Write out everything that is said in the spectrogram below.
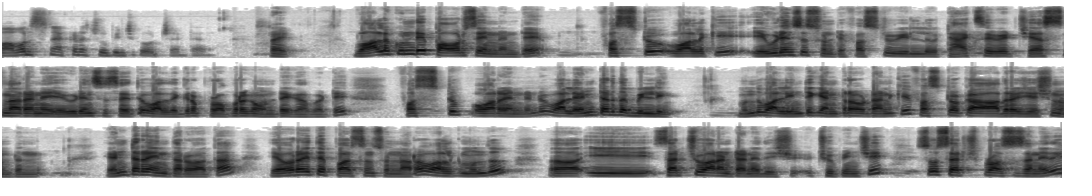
పవర్స్ని అక్కడ చూపించుకోవచ్చు అంటారు రైట్ వాళ్ళకుండే పవర్స్ ఏంటంటే ఫస్ట్ వాళ్ళకి ఎవిడెన్సెస్ ఉంటాయి. ఫస్ట్ వీళ్ళు ట్యాక్స్ ఎవేట్ చేస్తున్నారనే ఎవిడెన్సెస్ అయితే వాళ్ళ దగ్గర ప్రాపర్గా ఉంటాయి కాబట్టి ఫస్ట్ పవర్ ఏంటంటే వాళ్ళు ఎంటర్ ద బిల్డింగ్ ముందు వాళ్ళ ఇంటికి ఎంటర్ అవడానికి ఫస్ట్ ఒక ఆథరైజేషన్ ఉంటుంది. ఎంటర్ అయిన తర్వాత ఎవరైతే పర్సన్స్ ఉన్నారో వాళ్ళకి ముందు ఈ సెర్చ్ వారెంట్ అనేది చూపించి సో సెర్చ్ ప్రాసెస్ అనేది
